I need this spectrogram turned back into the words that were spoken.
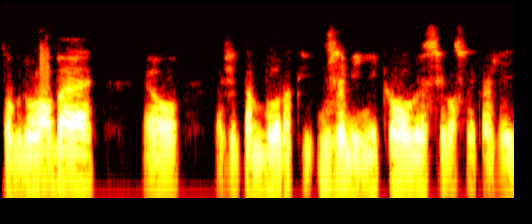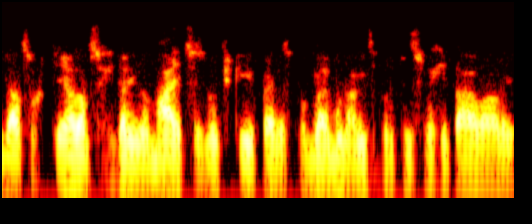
tok do Labe, jo, takže tam bylo takový území nikoho, kde si vlastně každý dělal, co chtěl, tam se chytali normálně přes nočky, úplně bez problémů, navíc tu jsme chytávali.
